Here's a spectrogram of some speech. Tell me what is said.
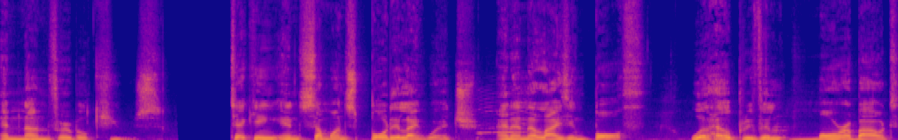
and nonverbal cues. Taking in someone's body language and analyzing both will help reveal more about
